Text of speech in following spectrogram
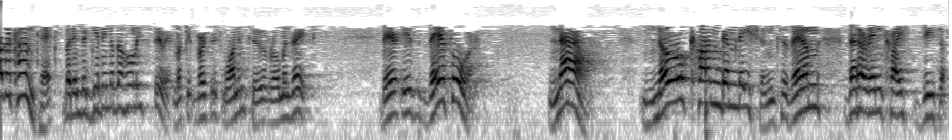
other context but in the giving of the Holy Spirit. Look at verses 1 and 2 of Romans 8. There is therefore now no condemnation to them that are in Christ Jesus.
